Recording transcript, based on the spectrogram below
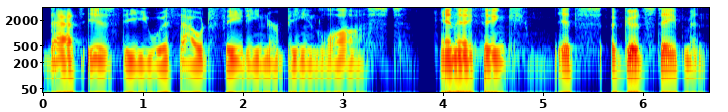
That is the without fading or being lost. And I think it's a good statement.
